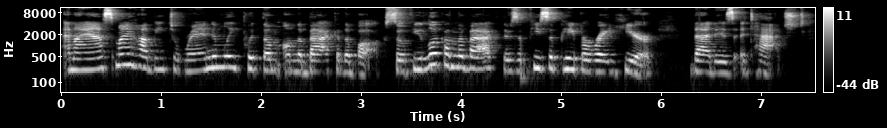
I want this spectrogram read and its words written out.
and I asked my hubby to randomly put them on the back of the box. So if you look on the back, there's a piece of paper right here that is attached.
